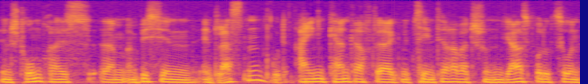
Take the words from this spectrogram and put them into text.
den Strompreis ähm, ein bisschen entlasten. Gut, ein Kernkraftwerk mit 10 Terawattstunden Jahresproduktion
